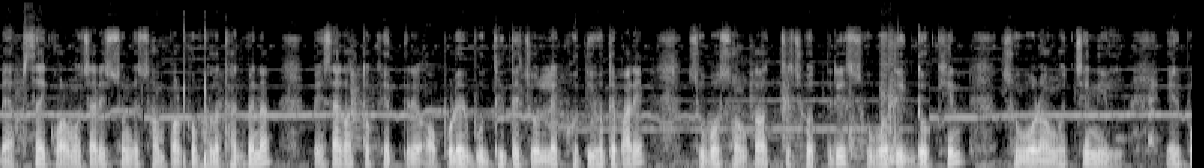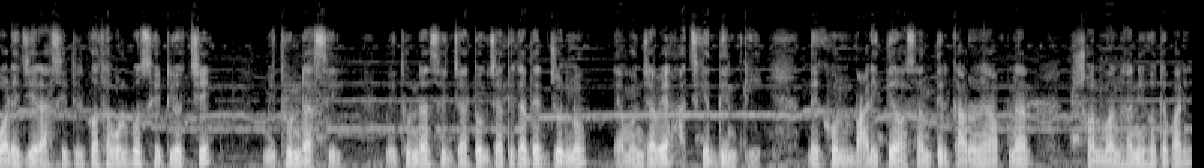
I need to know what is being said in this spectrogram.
ব্যবসায় কর্মচারীর সঙ্গে সম্পর্ক ভালো থাকবে না। পেশাগত ক্ষেত্রে অপরের বুদ্ধিতে চললে ক্ষতি হতে পারে। শুভ সংখ্যা হচ্ছে ছত্রিশ, শুভ দিক দক্ষিণ, শুভ রং হচ্ছে নীল। এরপরে যে রাশিটির কথা বলব সেটি হচ্ছে মিথুন রাশি। মিথুন রাশির জাতক জাতিকাদের জন্য এমন যাবে আজকের দিনটি? দেখুন, বাড়িতে অশান্তির কারণে আপনার সম্মানহানি হতে পারে।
